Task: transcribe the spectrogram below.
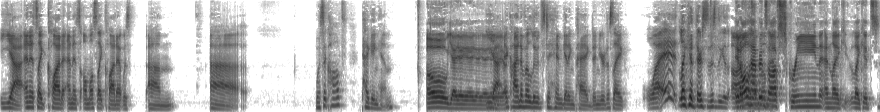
Yeah, and it's like Claudette, and it's almost like Claudette was, um, uh, what's it called? Pegging him. Oh, yeah, yeah, yeah, yeah, yeah. Yeah, yeah, it kind of alludes to him getting pegged, and you're just like, what? Like, there's this. These it all happens off screen and like like it's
